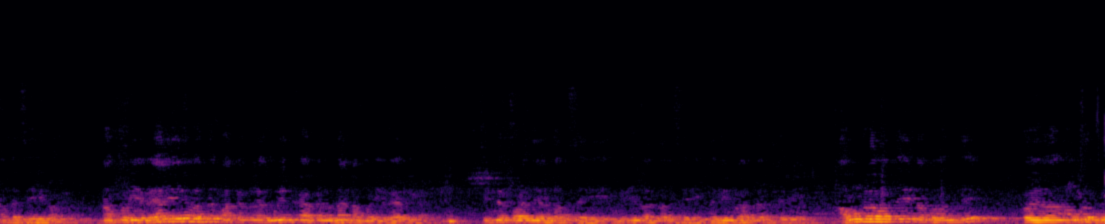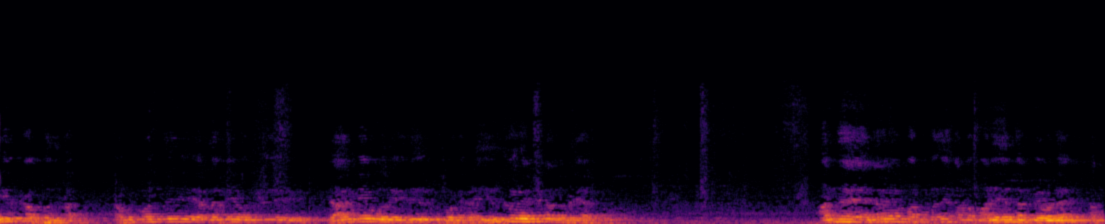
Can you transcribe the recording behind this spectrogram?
நம்ம செய்யணும். நம்முடைய வேலையே வந்து மக்களை உயிர் காக்கிறது தான் நம்முடைய வேலைகள். சின்ன குழந்தையா இருந்தாலும் சரி மிடிலா இருந்தாலும் சரி பெரியவங்களா இருந்தாலும் சரி அவங்கள வந்து நம்ம வந்து கொஞ்சம் அவங்கள உயிர் காப்பது தான். நமக்கு வந்து எல்லாமே வந்து யாருமே ஒரு இது இருக்க போகிறதா இருக்கிற வரைக்கும் நல்லபடியா இருக்கும் அந்த நிலையை பார்க்கும்போது நம்ம மனித தன்மையோட நம்ம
